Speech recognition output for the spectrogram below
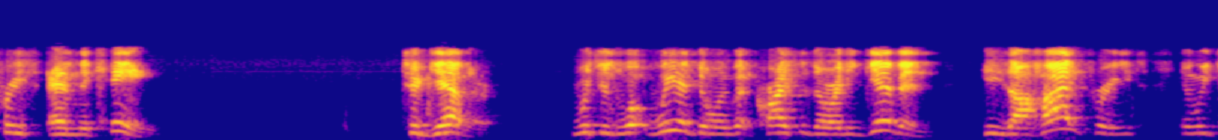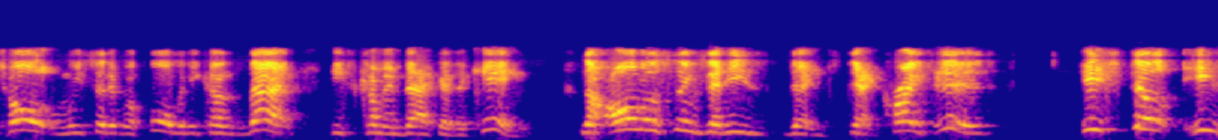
priest and the king together, which is what we are doing, but Christ is already given. He's a high priest, and we told, and we said it before, when he comes back, he's coming back as a king. Now, all those things that he's that that Christ is, he's still he's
